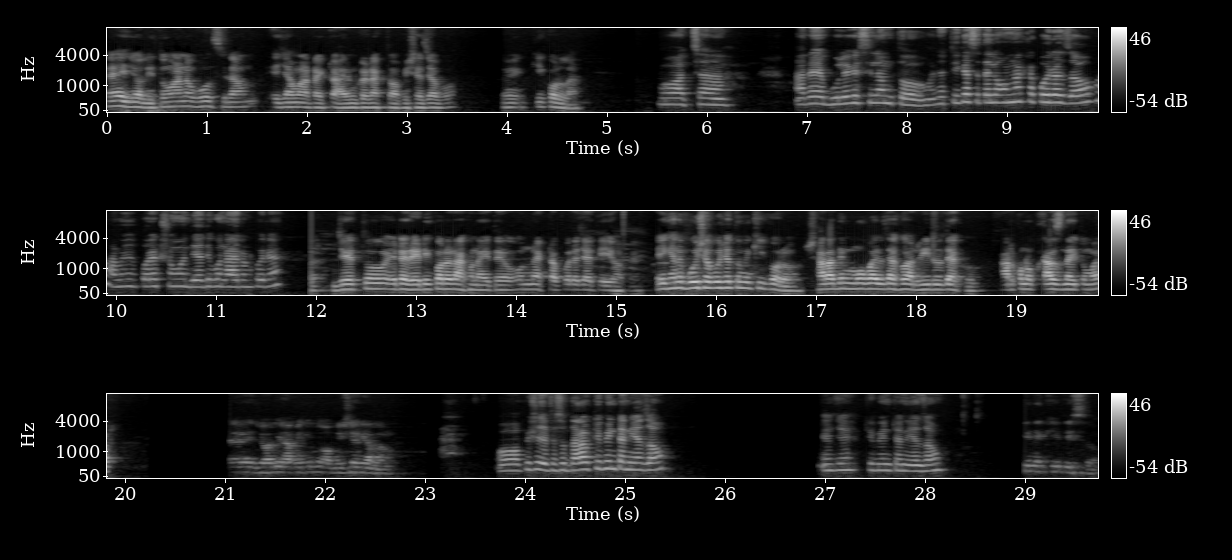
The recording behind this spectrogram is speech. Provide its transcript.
এই জলি তোমার না বলছিলাম এই জামাটা একটু আয়রন করে রাখতে অফিসে যাব। তুমি কি করলা? ও আচ্ছা আরে ভুলে গেছিলাম তো। আচ্ছা ঠিক আছে তাহলে অন্য একটা কইরা যাও আমি পরে এক সময় দিয়ে দিব না আয়রন কইরা। যেহেতু এটা রেডি করে রাখো নাই তো অন্য একটা পরে যাইতেই হবে। এইখানে বসে বসে তুমি কি করো? সারাদিন মোবাইল দেখো আর রিল দেখো আর কোনো কাজ নাই তোমার? এই জলি আমি কিন্তু অফিসে গেলাম। ও অফিসে যেতেছো দাঁড়াও টিফিনটা নিয়ে যাও। এই যে টিফিনটা নিয়ে যাও। কি দিছো?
